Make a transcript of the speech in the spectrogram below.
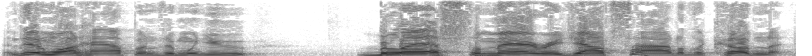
And then what happens? And when you bless the marriage outside of the covenant,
